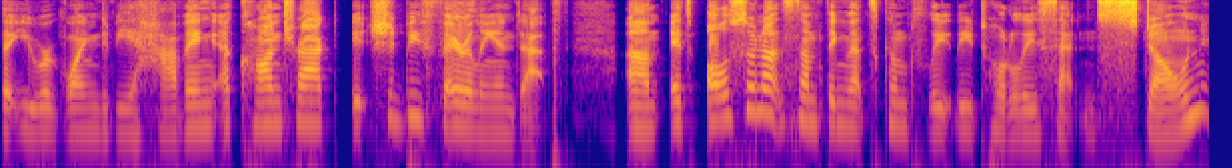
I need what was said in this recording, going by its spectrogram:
that you are going to be having a contract, it should be fairly in depth. Um, it's also not something that's completely, totally set in stone.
